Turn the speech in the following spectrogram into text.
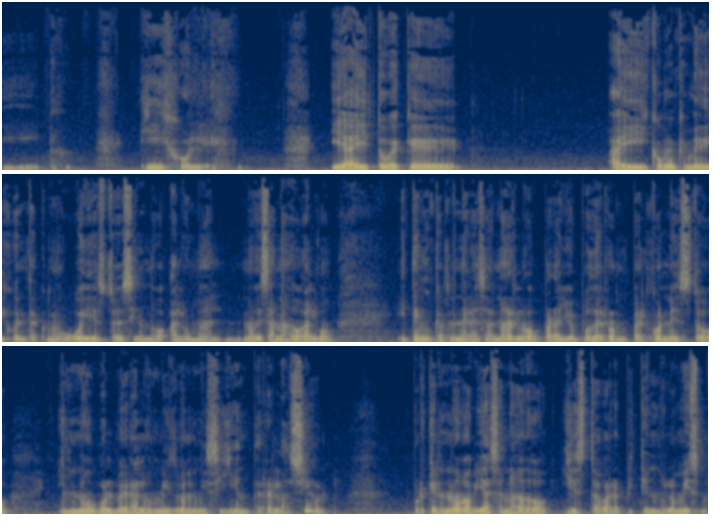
híjole. Y ahí tuve que, ahí como que me di cuenta como, güey, estoy haciendo algo mal, no he sanado algo y tengo que aprender a sanarlo para yo poder romper con esto y no volver a lo mismo en mi siguiente relación. Porque no había sanado y estaba repitiendo lo mismo.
